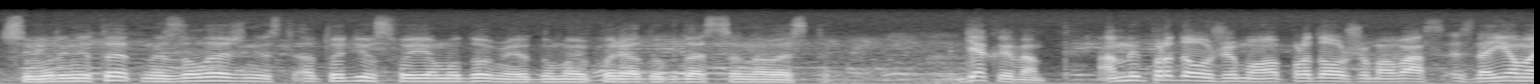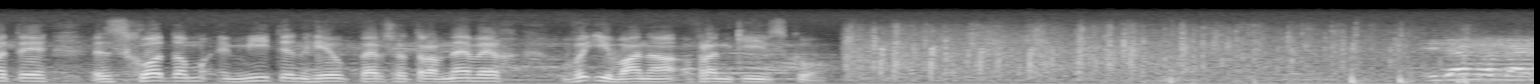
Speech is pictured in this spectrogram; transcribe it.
Суверенітет, незалежність, а тоді в своєму домі, я думаю, порядок вдасться навести. Дякую вам. А ми продовжимо, продовжимо вас знайомити з ходом мітингів першотравневих в Івано-Франківську. Ідемо далі.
